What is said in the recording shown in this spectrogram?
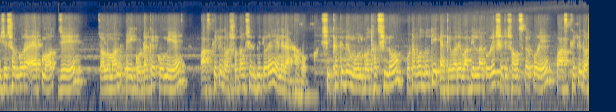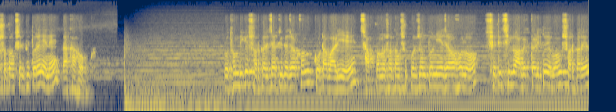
বিশেষজ্ঞরা একমত যে চলমান এই কোটাকে কমিয়ে পাঁচ থেকে দশ শতাংশের ভিতরে এনে রাখা হোক। শিক্ষার্থীদের মূল কথা ছিল কোটা পদ্ধতি একেবারে বাতিল না করে সেটি সংস্কার করে পাঁচ থেকে দশ শতাংশের ভিতরে এনে রাখা হোক। প্রথম দিকে সরকারি চাকরিতে যখন কোটা বাড়িয়ে ছাপ্পান্ন শতাংশ পর্যন্ত নিয়ে যাওয়া হলো, সেটি ছিল আবেগতাড়িত এবং সরকারের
